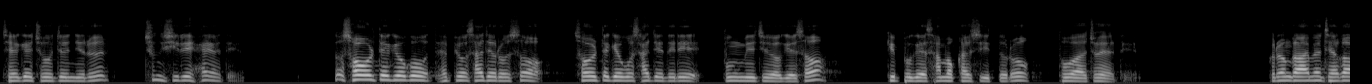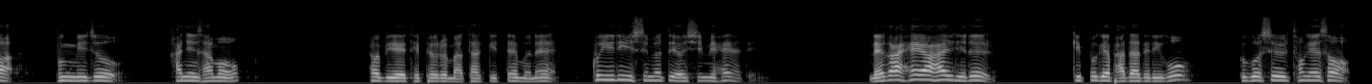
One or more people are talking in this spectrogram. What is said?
제게 주어진 일을 충실히 해야 돼요. 또 서울대교구 대표 사제로서 서울대교구 사제들이 북미 지역에서 기쁘게 사목할 수 있도록 도와줘야 돼요. 그런가 하면 제가 북미주 한인 사목 협의회 대표를 맡았기 때문에 그 일이 있으면 또 열심히 해야 돼요. 내가 해야 할 일을 기쁘게 받아들이고 그것을 통해서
